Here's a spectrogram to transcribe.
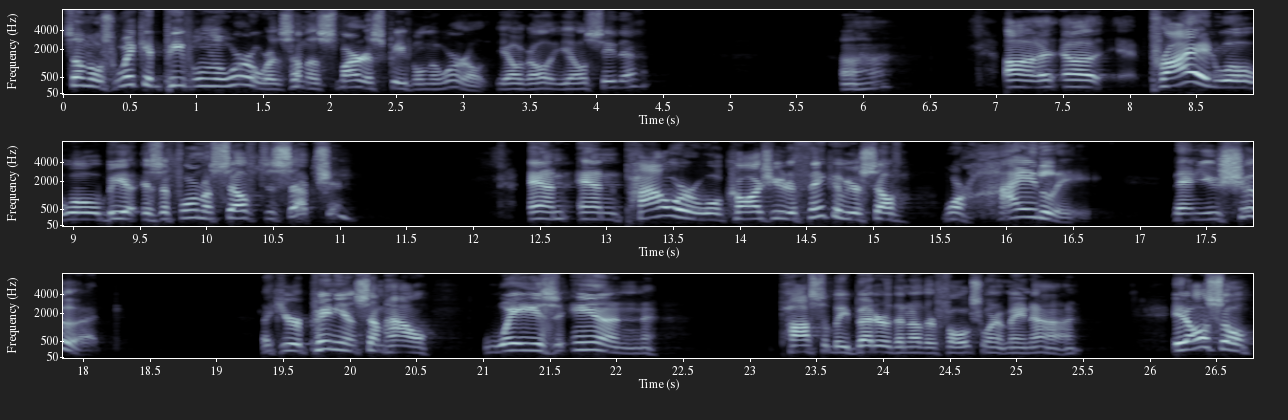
Some of the most wicked people in the world were some of the smartest people in the world. Y'all go, y'all see that? Uh-huh. Uh, uh, pride will, will be a, is a form of self-deception. And, and power will cause you to think of yourself more highly than you should. Like your opinion somehow weighs in possibly better than other folks when it may not. It also,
